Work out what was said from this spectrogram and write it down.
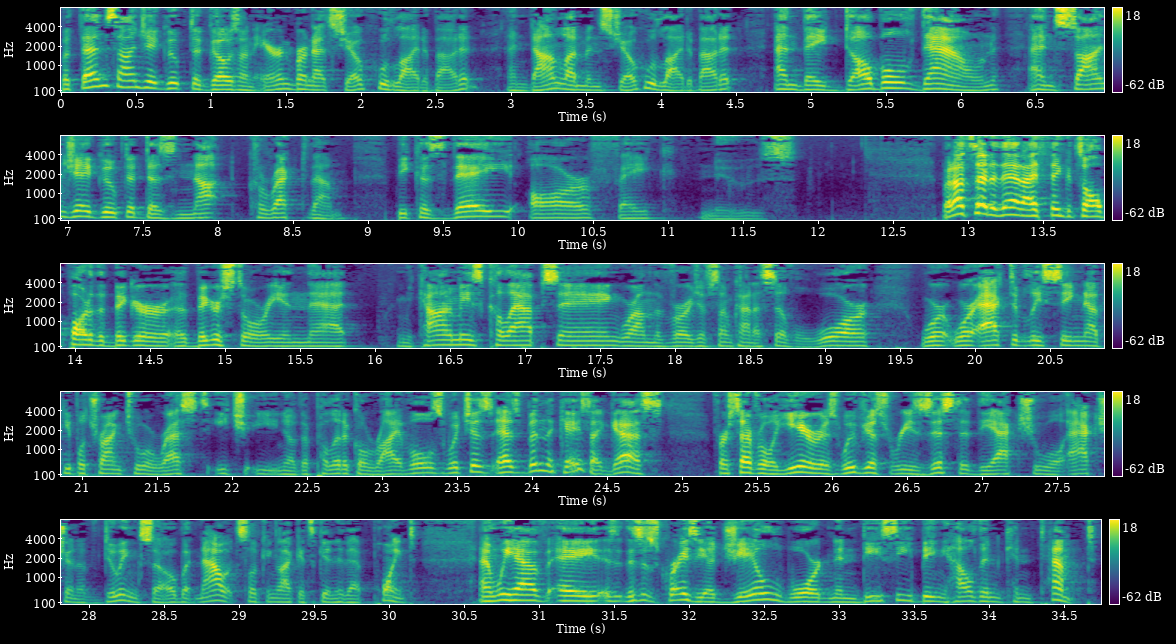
But then Sanjay Gupta goes on Erin Burnett's show, who lied about it, and Don Lemon's show, who lied about it, and they double down, and Sanjay Gupta does not correct them because they are fake news. But outside of that, I think it's all part of the bigger, uh, bigger story in that the economy is collapsing. We're on the verge of some kind of civil war. We're, we're actively seeing now people trying to arrest each, you know, their political rivals, which is, has been the case, I guess, for several years. We've just resisted the actual action of doing so, but now it's looking like it's getting to that point. And we have a, this is crazy, a jail warden in DC being held in contempt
